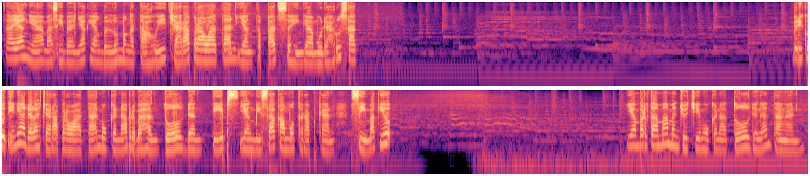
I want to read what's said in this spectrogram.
Sayangnya, masih banyak yang belum mengetahui cara perawatan yang tepat sehingga mudah rusak. Berikut ini adalah cara perawatan mukena berbahan tul dan tips yang bisa kamu terapkan. Simak yuk! Yang pertama, mencuci mukena tul dengan tangan.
